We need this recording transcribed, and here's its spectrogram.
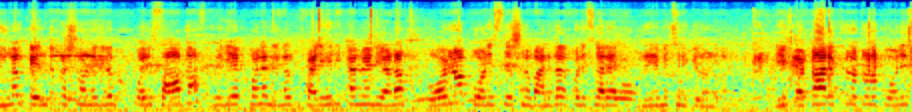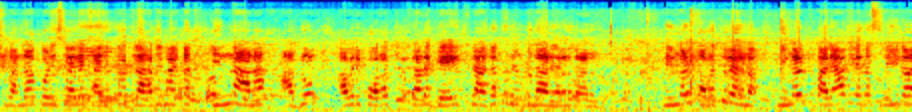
നിങ്ങൾക്ക് എന്ത് പ്രശ്നമുണ്ടെങ്കിലും ഒരു സാധാ സ്ത്രീയെ പോലെ നിങ്ങൾക്ക് പരിഹരിക്കാൻ വേണ്ടിയാണ് ഓരോ പോലീസ് സ്റ്റേഷനിലും വനിതാ പോലീസുകാരെ നിയമിച്ചിരിക്കുന്നതെന്ന് പറഞ്ഞു ഈ കൊട്ടാരത്തിൽ തൊട്ടുള്ള പോലീസ് വനിതാ പോലീസുകാരെ ചരിത്രത്തിൽ ആദ്യമായിട്ട് ഇന്നാണ് അതും അവർ പുറത്തു വരാതെ ഗേറ്റിനകത്ത് നിൽക്കുന്നതാണ് ഞങ്ങൾ കാണുന്നത്. നിങ്ങൾ പുറത്തു വരണം. നിങ്ങൾക്ക് പരാതി വരുന്ന സ്ത്രീകൾ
